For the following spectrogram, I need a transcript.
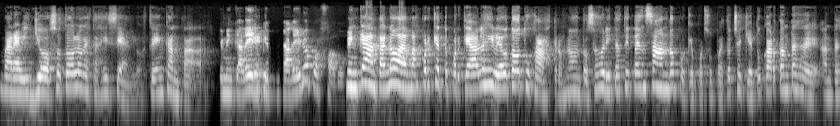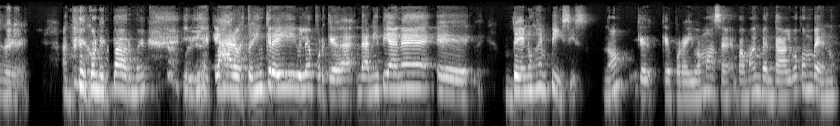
maravilloso todo lo que estás diciendo, estoy encantada. Que me encadene, que me encadeno, por favor. Me encanta, no, además porque, porque hablas y veo todos tus astros, ¿no? Entonces ahorita estoy pensando, porque por supuesto chequeé tu carta antes de, antes de, antes de conectarme, y dije, claro, esto es increíble porque Dani tiene eh, Venus en Pisces, ¿no? Que, por ahí vamos a, hacer, vamos a inventar algo con Venus.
